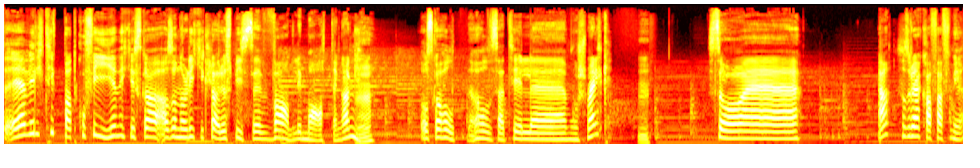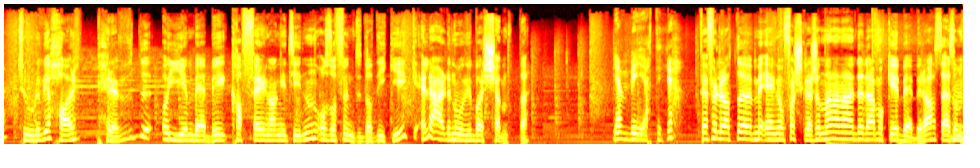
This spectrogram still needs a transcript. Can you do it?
jeg vil tippe at koffein ikke skal Altså når de ikke klarer å spise vanlig mat engang, Ja. og skal holde, holde seg til eh, morsmelk, Mm. så eh, Ja, så tror jeg kaffe er for mye. Tror du vi har prøvd å gi en baby kaffe en gang i tiden, og så funnet ut at det ikke gikk? Eller er det noe vi bare skjønte? Jeg vet ikke. For jeg føler at eh, med en gang forskere er sånn Nei, nei, nei, det der må ikke babyer ha. Så er jeg sånn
